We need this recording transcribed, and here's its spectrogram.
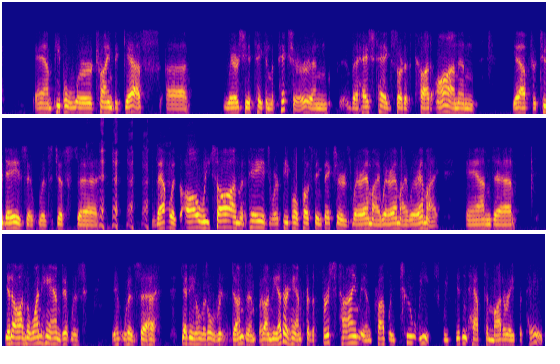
And people were trying to guess. Uh, where she had taken the picture and the hashtag sort of caught on and yeah, for two days it was just uh, that was all we saw on the page were people posting pictures. Where am I? Where am I? Where am I? And uh, you know, on the one hand, it was it was uh, getting a little redundant, but on the other hand, for the first time in probably two weeks, we didn't have to moderate the page.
